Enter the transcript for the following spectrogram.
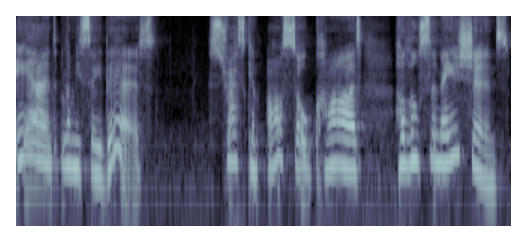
And let me say this stress can also cause Hallucinations.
